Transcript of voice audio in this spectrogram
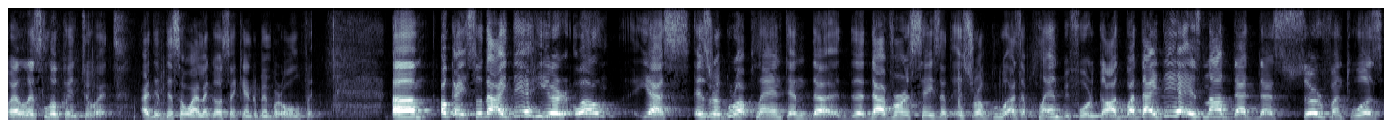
Well, let's look into it. I did this a while ago, so I can't remember all of it. Um, okay, so the idea here, well, yes, Israel grew a plant, and the, the, that verse says that Israel grew as a plant before God. But the idea is not that the servant was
